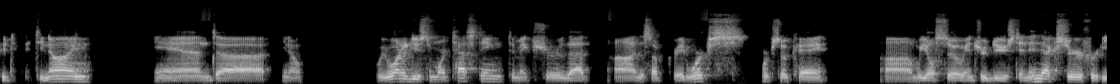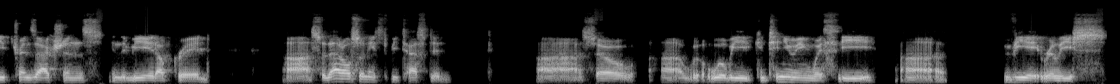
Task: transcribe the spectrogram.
5059 and uh, you know we want to do some more testing to make sure that uh, this upgrade works works okay uh, we also introduced an indexer for ETH transactions in the V8 upgrade uh, so that also needs to be tested. Uh, so uh, we'll, we'll, be continuing with the uh, V8 release,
